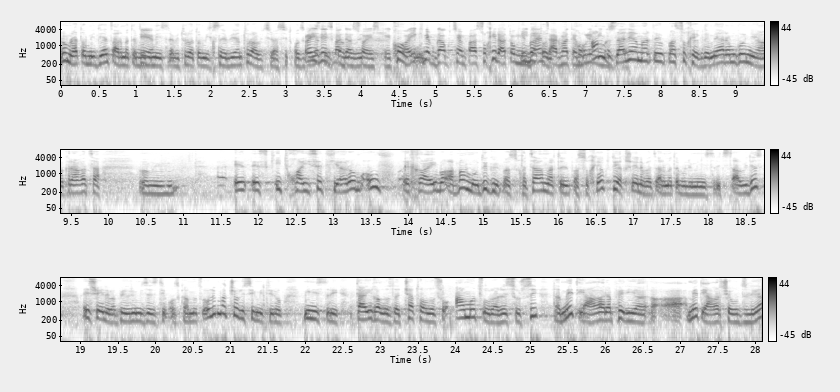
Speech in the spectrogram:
რომ რატომ მიდიან წარმატებული მინისტრები, თუ რატომ იხსნებიან, თუ რა ვიცი რა სიტყვაც გინდა ის პრეზიდენტმა დასვა ეს კითხვა. იქნებ გაგვცემ პასუხი, რატომ მიდიან წარმატებული მინისტრები. ამას ძალიან მარტივი პასუხი აქვს და მე არ მგონია აქ რაღაცა ეს კითხვა ისეთია რომ უფ ეხა აბა მოდი გვიპასუხეთ ძალიან მარტივი პასუხი აქვს. დიახ შეიძლება წარმატებული ministrიც წავიდეს. ეს შეიძლება ბევრი მიზეზით იყოს გამოწვეული მათ შორის იმითი რომ ministri დაიღალოს და ჩათვალოს რომ ამოწურა რესურსი და მეტი აღარაფერი მეტი აღარ შეუძლია.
